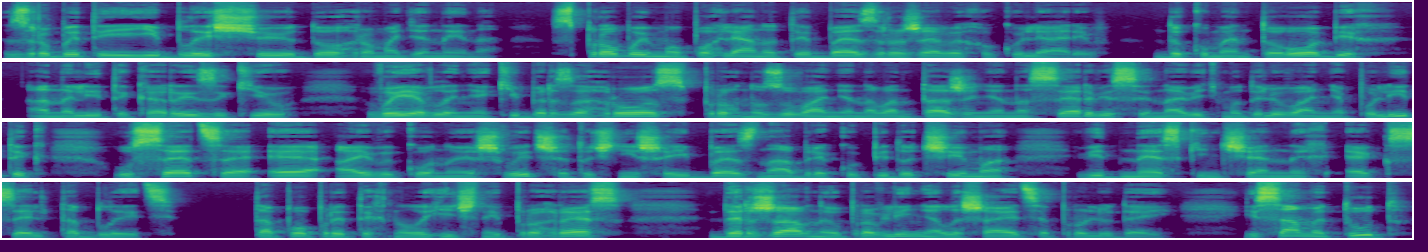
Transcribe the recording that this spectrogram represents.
зробити її ближчою до громадянина. Спробуймо поглянути без рожевих окулярів: документообіг, аналітика ризиків, виявлення кіберзагроз, прогнозування навантаження на сервіси, навіть моделювання політик усе це AI виконує швидше, точніше і без набряку під очима від нескінченних Excel-таблиць. Та попри технологічний прогрес, державне управління лишається про людей. І саме тут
